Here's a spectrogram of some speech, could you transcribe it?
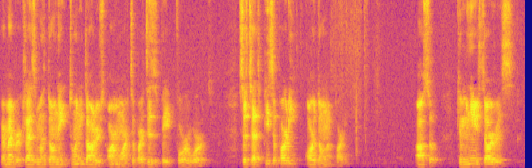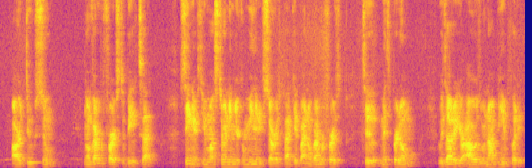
remember classes must donate $20 or more to participate for awards, such as pizza party or donut party. Also, community service are due soon, November 1st to be exact. Seniors, you must turn in your community service packet by November 1st to Ms. Perdomo. Without it, your hours will not be inputted.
